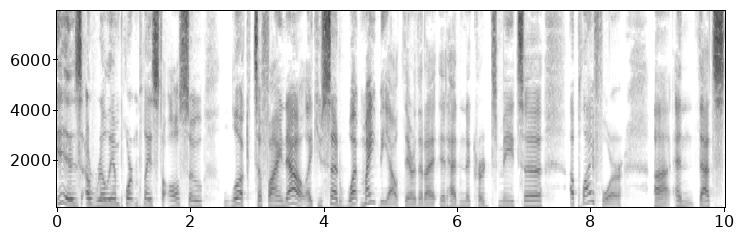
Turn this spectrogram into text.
is a really important place to also look to find out, like you said, what might be out there that I, it hadn't occurred to me to apply for. Uh, and that's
